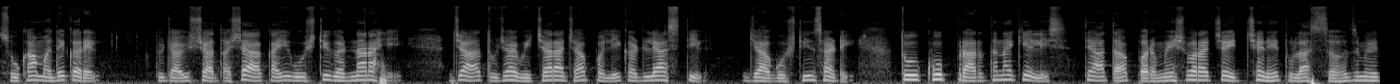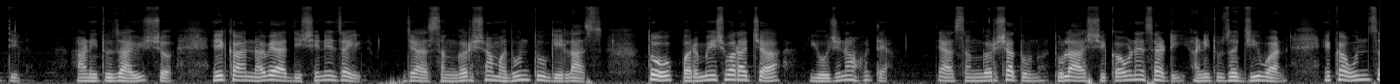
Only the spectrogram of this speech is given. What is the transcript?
सुखामध्ये करेल. तुझ्या आयुष्यात अशा काही गोष्टी घडणार आहे ज्या तुझ्या विचाराच्या पलीकडल्या असतील. ज्या गोष्टींसाठी तू खूप प्रार्थना केलीस त्या आता परमेश्वराच्या इच्छेने तुला सहज मिळतील आणि तुझं आयुष्य एका नव्या दिशेने जाईल. ज्या संघर्षामधून तू गेलास तो परमेश्वराच्या योजना होत्या. त्या संघर्षातून तुला शिकवण्यासाठी आणि तुझं जीवन एका उंच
